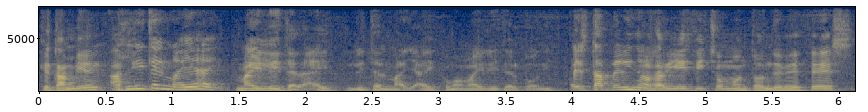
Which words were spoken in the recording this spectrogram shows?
que también... hace- Little Mayai. My Little Eye, Little Mayai, como My Little Pony. Esta peli nos habíais dicho un montón de veces,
